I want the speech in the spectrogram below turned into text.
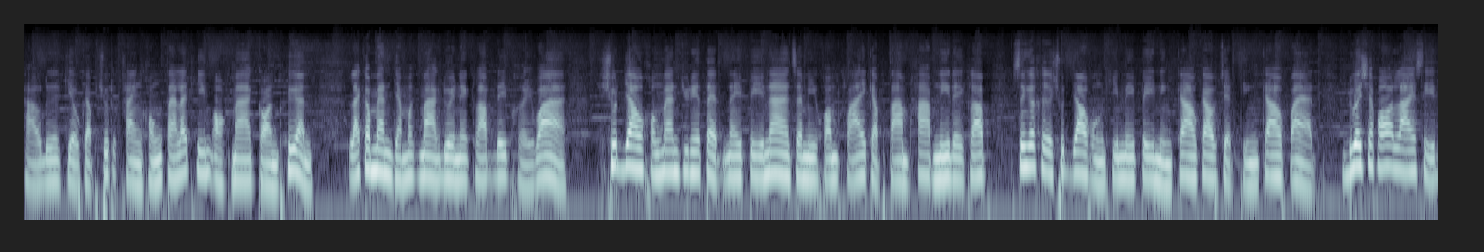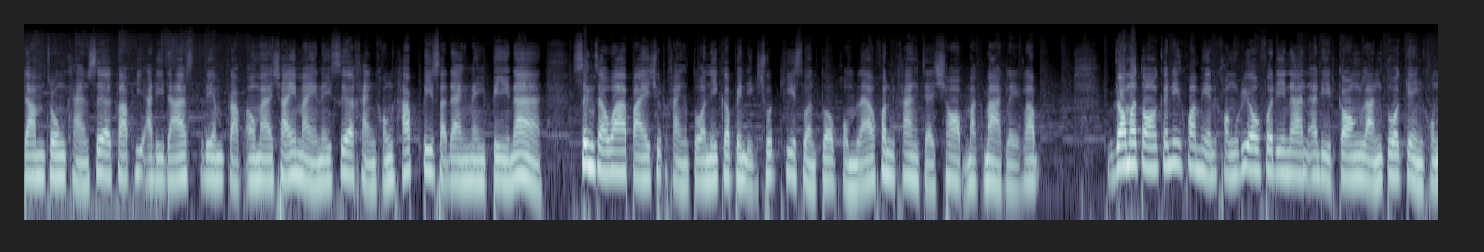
ข่าวลือเกี่ยวกับชุดแข่งของแต่ละทีมออกมาก่อนเพื่อน และก็แม่นยำมากๆด้วยนะครับ ได้เผยว่าชุดเยาว์ของแมนยู i นเต็ดในปีหน้าจะมีความคล้ายกับตามภาพนี้เลยครับ ซึ่งก็คือชุดเยาว์ของทีมในปี 1997-98 ด้วยเฉพาะลายสีดำตรงแขนเสื้อครับที่ Adidas เตรียมปรับเอามาใช้ใหม่ในเสื้อแข่งของทัพปีศาจแดงในปีหน้า ซึ่งจะว่าไปชุดแข่งตัวนี้ก็เป็นอีกชุดที่ส่วนตัวผมแล้วค่อนข้างจะชอบมาก ๆ เลยครับเรามาต่อกันที่ความเห็นของริโอเฟอร์ดินานอดีตกองหลังตัวเก่งของ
